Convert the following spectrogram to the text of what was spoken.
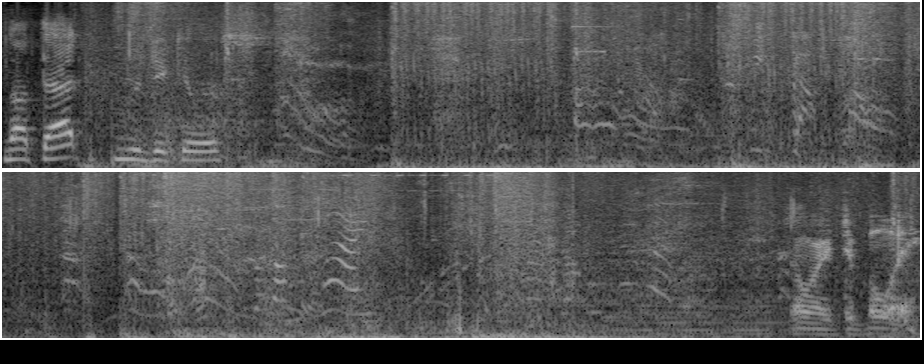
Not that ridiculous. Don't your boy.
